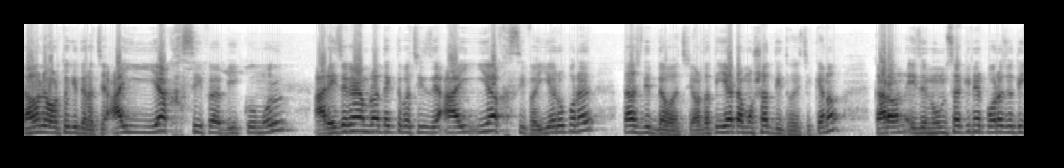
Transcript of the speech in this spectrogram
তাহলে অর্থ কি দাঁড়াচ্ছে? আইয়াক সিফা বিকুমুল। আর এই জায়গায় আমরা দেখতে পাচ্ছি যে আই সিফা ইয়ার উপরে তাজদিদ দেওয়া হয়েছে, অর্থাৎ ইয়াটা মোসাদ্দিদ হয়েছে। কেন? কারণ এই যে নুন সাকিনের পরে যদি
